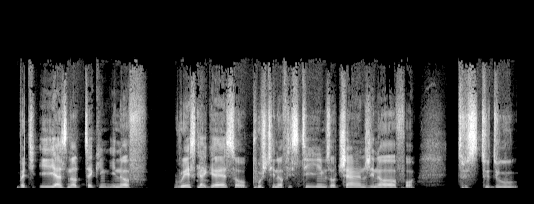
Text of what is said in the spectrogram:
but he has not taken enough risk, I guess, or pushed enough his teams or changed enough or to, to do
